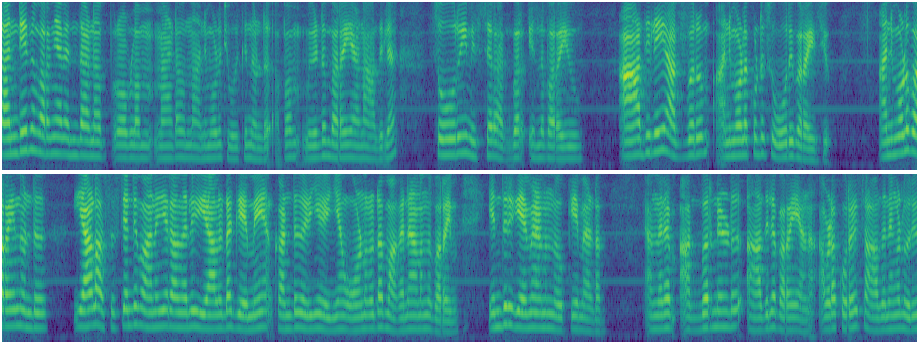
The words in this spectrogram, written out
തന്റെ എന്ന് പറഞ്ഞാൽ എന്താണ് പ്രോബ്ലം? മാഡം എന്ന് അനിമോൾ ചോദിക്കുന്നുണ്ട്. അപ്പം വീണ്ടും പറയുകയാണ് ആദില സോറി മിസ്റ്റർ അക്ബർ എന്ന് പറയൂ. ആദിലെ അക്ബറും അനിമോളെ കൊണ്ട് സോറി പറയിച്ചു. അനിമോൾ പറയുന്നുണ്ട് ഇയാൾ അസിസ്റ്റന്റ് മാനേജർ ഇയാളുടെ ഗമയെ കണ്ടു കഴിഞ്ഞു കഴിഞ്ഞാൽ ഓണറുടെ മകനാണെന്ന് പറയും. എന്തൊരു ഗമയാണെന്ന് നോക്കിയേ മാഡം. അന്നേരം അക്ബറിനോട് ആദില പറയാണ് അവിടെ കുറേ സാധനങ്ങൾ ഒരു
